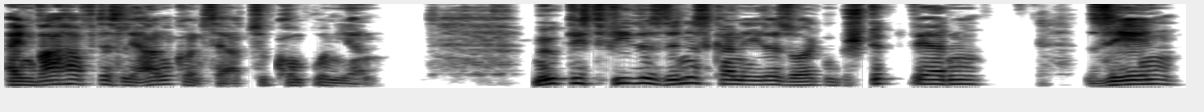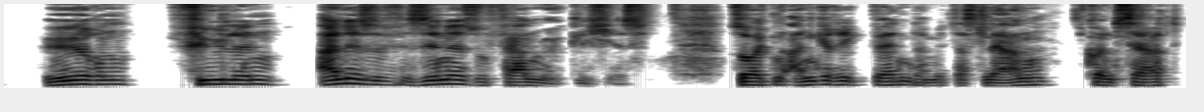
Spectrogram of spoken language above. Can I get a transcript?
ein wahrhaftes Lernkonzert zu komponieren. Möglichst viele Sinneskanäle sollten bestückt werden. Sehen, hören, fühlen, alle Sinne, sofern möglich ist, sollten angeregt werden, damit das Lernkonzert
